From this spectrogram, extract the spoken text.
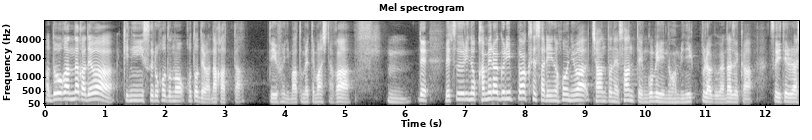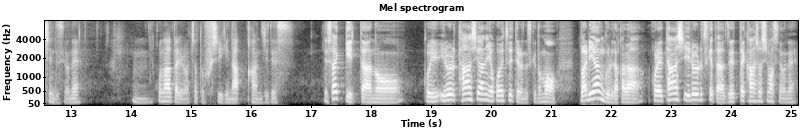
まあ、動画の中では気にするほどのことではなかったっていうふうにまとめてましたがうん、で別売りのカメラグリップアクセサリーの方にはちゃんとね 3.5mm のミニプラグがなぜかついてるらしいんですよね。うん、この辺りはちょっと不思議な感じです。でさっき言ったあのこういういろいろ端子がね横についてるんですけどもバリアングルだからこれ端子いろいろつけたら絶対干渉しますよね。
